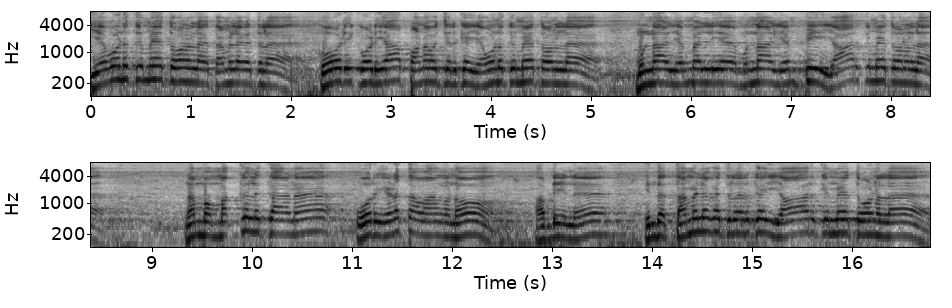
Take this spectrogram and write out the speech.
எவனுக்குமே தோணலை தமிழகத்தில். கோடி கோடியா பணம் வச்சிருக்க எவனுக்குமே தோணல. முன்னாள் எம்எல்ஏ முன்னாள் எம்பி யாருக்குமே தோணல. நம்ம மக்களுக்கான ஒரு இடத்த வாங்கணும் அப்படின்னு இந்த தமிழகத்தில் இருக்க யாருக்குமே தோணலை.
